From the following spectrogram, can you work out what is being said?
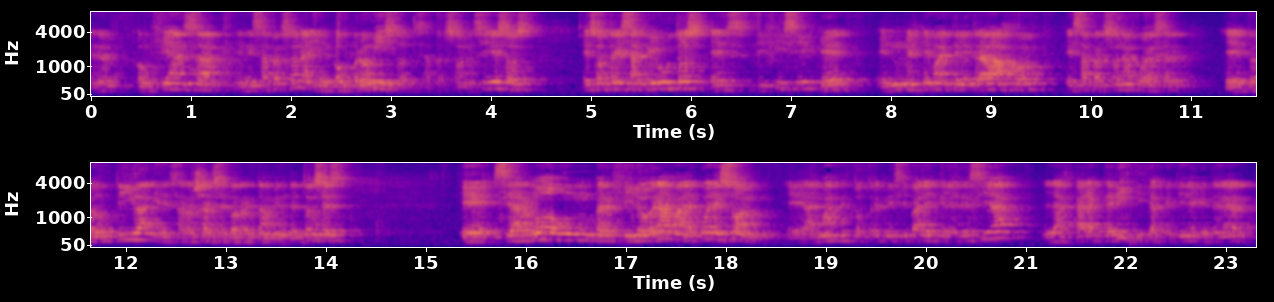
tener confianza en esa persona y el compromiso de esa persona. Sin esos, esos tres atributos es difícil que en un esquema de teletrabajo esa persona pueda ser eh, productiva y desarrollarse correctamente. Entonces, eh, se armó un perfilograma de cuáles son, eh, además de estos tres principales que les decía, las características que tiene que tener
